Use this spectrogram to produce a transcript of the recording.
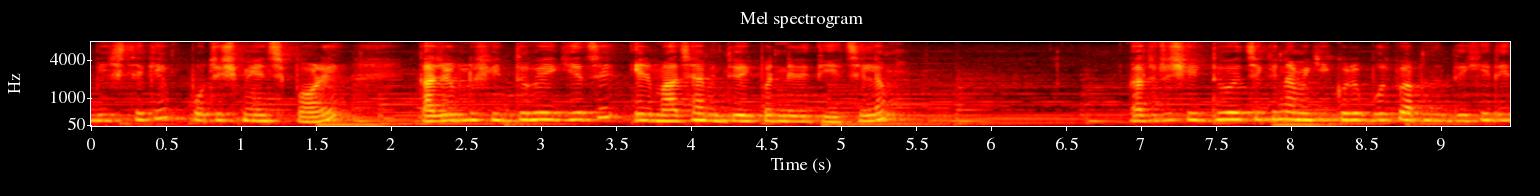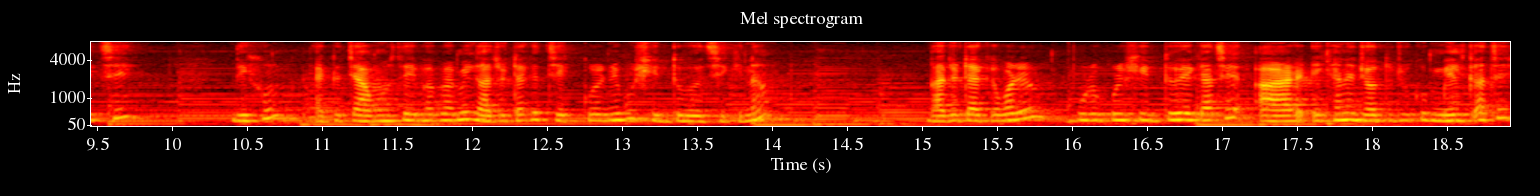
বিশ থেকে পঁচিশ মিনিট পরে। গাজরগুলো সিদ্ধ হয়ে গিয়েছে। এর মাঝে আমি দু একবার নেড়ে দিয়েছিলাম। গাজরটা সিদ্ধ হয়েছে কিনা আমি কি করে বুঝব আপনাদের দেখিয়ে দিচ্ছি। দেখুন, একটা চামচ দিয়ে এইভাবে আমি গাজরটাকে চেক করে নেব সিদ্ধ হয়েছে কিনা। গাজরটা একেবারে পুরোপুরি সিদ্ধ হয়ে গেছে আর এখানে যতটুকু মিল্ক আছে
